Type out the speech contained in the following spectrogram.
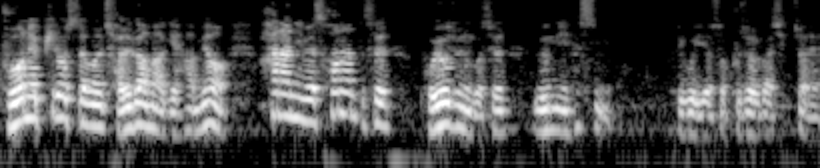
구원의 필요성을 절감하게 하며 하나님의 선한 뜻을 보여주는 것을 의미했습니다. 그리고 이어서 9절과 10절에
